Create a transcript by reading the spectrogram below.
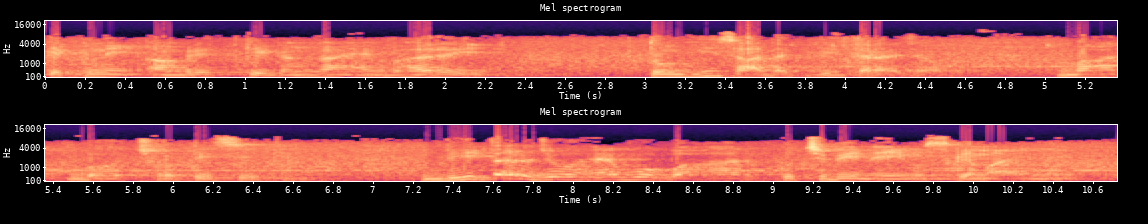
कितनी अमृत की गंगाएँ बह रही तुम ही साधक भीतर आ जाओ। बात बहुत छोटी सी थी। भीतर जो है, वो बाहर कुछ भी नहीं, उसके मायने।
